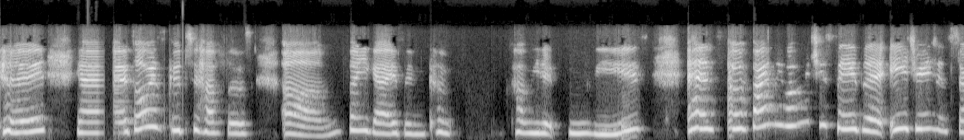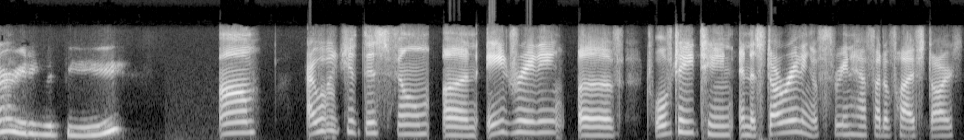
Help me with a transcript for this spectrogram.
good. Yeah, it's always good to have those um, funny guys in com- comedic movies. And so, finally, what would you say the age range and star rating would be? Um, I would give this film an age rating of 12 to 18 and a star rating of 3.5 out of 5 stars.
